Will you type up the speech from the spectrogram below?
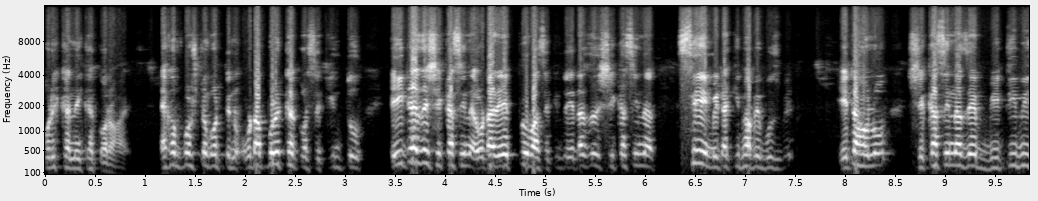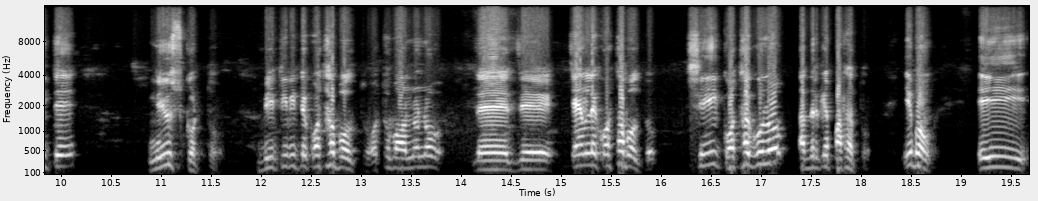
পরীক্ষা নিরীক্ষা করা হয়। এখন প্রশ্ন করতেন, ওটা পরীক্ষা করছে, কিন্তু এইটা যে শেখ হাসিনা ওটা রেপ্রুভ আছে, কিন্তু এটা যে শেখ হাসিনা সেম এটা কীভাবে বুঝবে? এটা হলো শেখ হাসিনা যে বিটিভিতে নিউজ করতো বিটিভিতে কথা বলতো, অথবা অন্যান্য যে- চ্যানেলে কথা বলতো, সেই কথাগুলো তাদেরকে পাঠাতো। এবং এই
